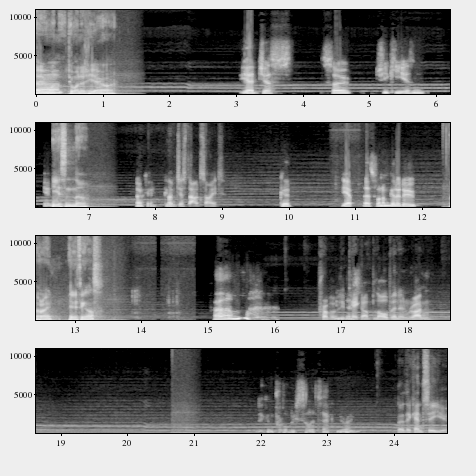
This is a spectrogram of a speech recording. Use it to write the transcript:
Do you, Um, want, do you want it here or? Yeah, just so Cheeky isn't. In. He isn't no. Okay, good. I'm just outside. Good. Yep, that's what I'm gonna do. All right. Anything else? Um, Probably Yes. pick up Lorben and run. they can probably still attack me, right? No, they can't see you.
